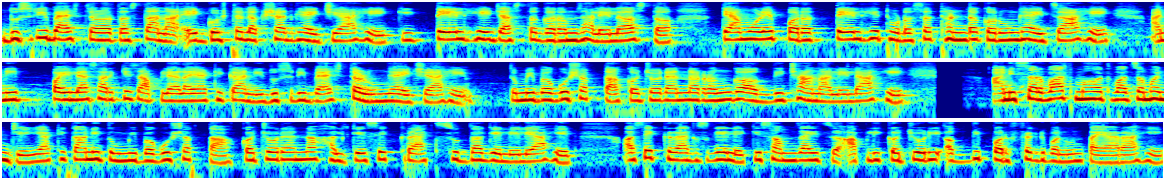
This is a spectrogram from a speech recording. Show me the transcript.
दुसरी बॅच तळत असताना एक गोष्ट लक्षात घ्यायची आहे की तेल हे जास्त गरम झालेलं असतं. त्यामुळे परत तेल हे थोडंसं थंड करून घ्यायचं आहे आणि पहिल्यासारखीच आपल्याला या ठिकाणी दुसरी बॅच तळून घ्यायची आहे. तुम्ही बघू शकता कचोऱ्यांना रंग अगदी छान आलेला आहे. आणि सर्वात महत्वाचं म्हणजे या ठिकाणी तुम्ही बघू शकता कचोऱ्यांना हलकेसे क्रॅक्स सुद्धा गेलेले आहेत. असे क्रॅक्स गेले की समजायचं आपली कचोरी अगदी परफेक्ट बनून तयार आहे.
